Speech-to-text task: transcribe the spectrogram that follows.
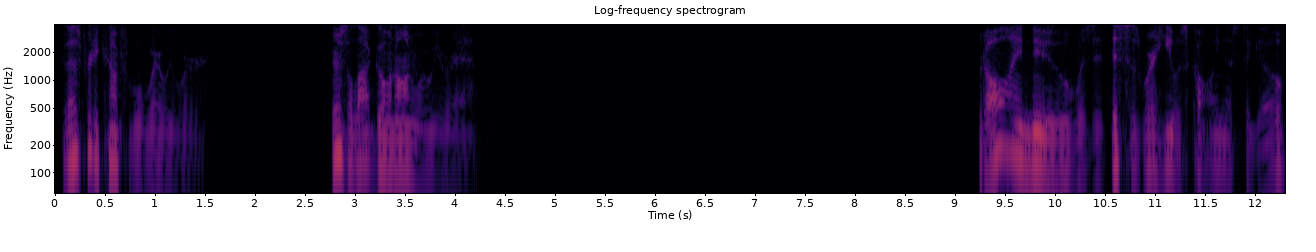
Because I was pretty comfortable where we were. There was a lot going on where we were at. But all I knew was that this is where he was calling us to go.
